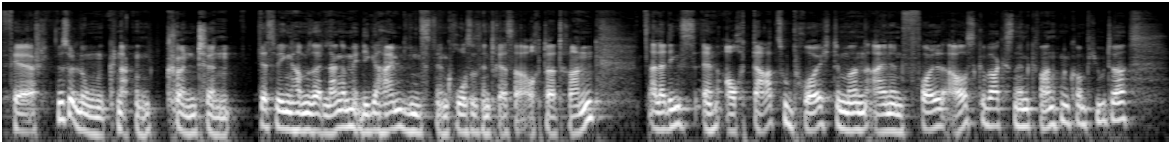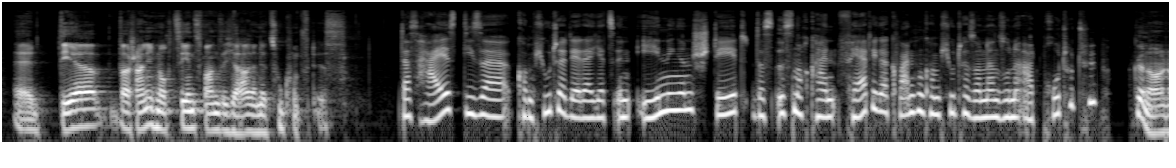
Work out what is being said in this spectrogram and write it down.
Verschlüsselungen knacken könnten. Deswegen haben seit langem die Geheimdienste ein großes Interesse auch daran. Allerdings äh, auch dazu bräuchte man einen voll ausgewachsenen Quantencomputer, äh, der wahrscheinlich noch 10, 20 Jahre in der Zukunft ist. Das heißt, dieser Computer, der da jetzt in Eningen steht, das ist noch kein fertiger Quantencomputer, sondern so eine Art Prototyp? Genau.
